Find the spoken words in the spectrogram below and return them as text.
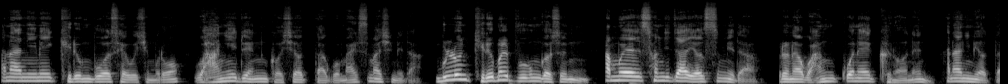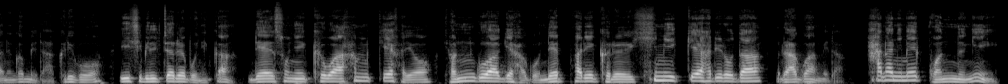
하나님이 기름 부어 세우심으로 왕이 된 것이었다고 말씀하십니다. 물론 기름을 부은 것은 사무엘 선지자였습니다. 그러나 왕권의 근원은 하나님이었다는 겁니다. 그리고 21절을 보니까 내 손이 그와 함께하여 견고하게 하고 내 팔이 그를 힘있게 하리로다 라고 합니다. 하나님의 권능이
